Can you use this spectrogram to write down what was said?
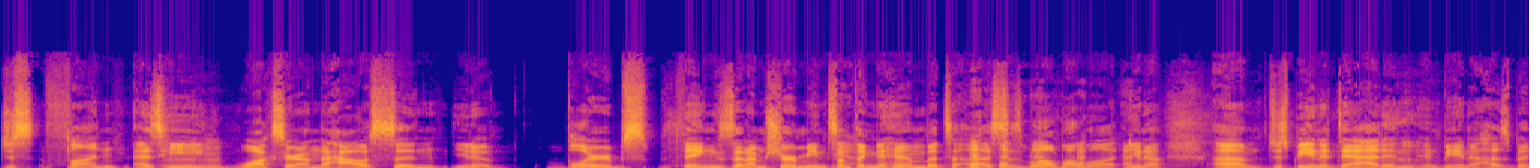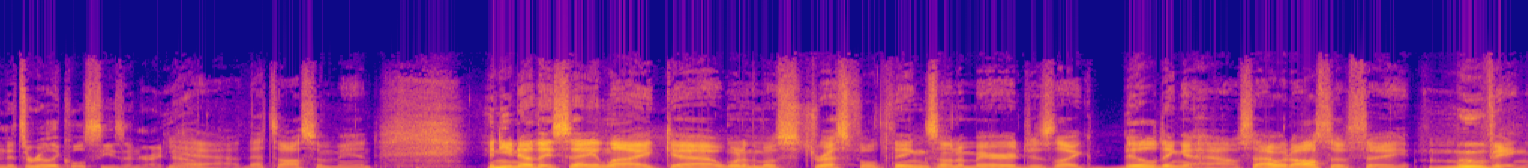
just fun as he Mm-hmm. walks around the house and, you know, blurbs things that I'm sure mean something to him, but to us is blah blah blah. You know, um, just being a dad and, and being a husband, it's a really cool season right now. Yeah, that's awesome, man. And you know, they say like uh, one of the most stressful things on a marriage is like building a house. I would also say moving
